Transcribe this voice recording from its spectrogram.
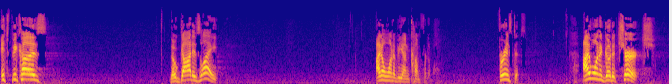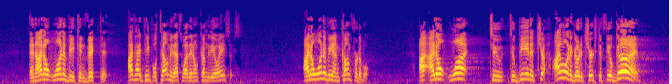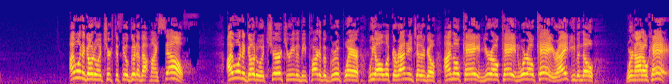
It's because, though God is light, I don't want to be uncomfortable. For instance, I want to go to church and I don't want to be convicted. I've had people tell me that's why they don't come to the Oasis. I don't want to be uncomfortable. I, I don't want to, to be in a church. I want to go to church to feel good. I want to go to a church to feel good about myself. I want to go to a church or even be part of a group where we all look around at each other and go, I'm okay and you're okay and we're okay, right? Even though we're not okay.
